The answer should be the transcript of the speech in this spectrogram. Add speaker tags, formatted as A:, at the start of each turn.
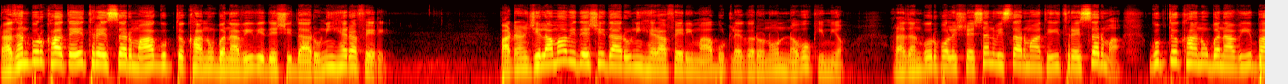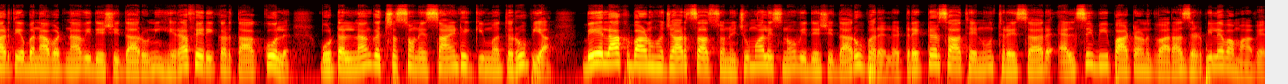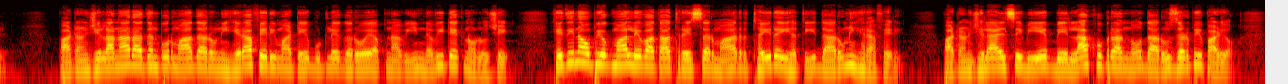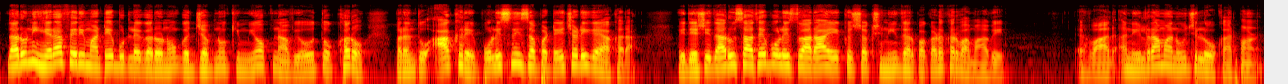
A: રાધનપુર ખાતે થ્રેસરમાં ગુપ્તખાનું બનાવી વિદેશી દારૂની હેરાફેરી. પાટણ જિલ્લામાં વિદેશી દારૂની હેરાફેરીમાં બુટલેગરોનો નવો કિમિયો. રાધનપુર પોલીસ સ્ટેશન વિસ્તારમાંથી થ્રેસરમાં ગુપ્તખાનું બનાવી ભારતીય બનાવટના વિદેશી દારૂની હેરાફેરી કરતા કુલ બોટલ નંગ છસો ને સાઠ કિંમત રૂપિયા બે લાખ બાણું હજાર સાતસો ને ચુમ્માલીસનો વિદેશી દારૂ ભરેલ ટ્રેક્ટર સાથેનું થ્રેસર એલસીબી પાટણ દ્વારા ઝડપી લેવામાં આવેલ. પાટણ જિલ્લાના રાધનપુરમાં દારૂની હેરાફેરી માટે બુટલેગરોએ અપનાવી નવી ટેકનોલોજી. ખેતીના ઉપયોગમાં લેવાતા થ્રેસરમાં થઈ રહી હતી દારૂની હેરાફેરી. પાટણ જિલ્લા એલસીબીએ બે લાખ ઉપરાંતનો દારૂ ઝડપી પાડ્યો. દારૂની હેરાફેરી માટે બુટલેગરોનો ગજબનો કિમિયો અપનાવ્યો તો ખરો, પરંતુ આખરે પોલીસની ઝપટે ચડી ગયા ખરા. વિદેશી દારૂ સાથે પોલીસ દ્વારા એક શખ્સની ધરપકડ કરવામાં આવી. અહેવાલ અનિલ રામાનું જ લોકાર્પણ.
